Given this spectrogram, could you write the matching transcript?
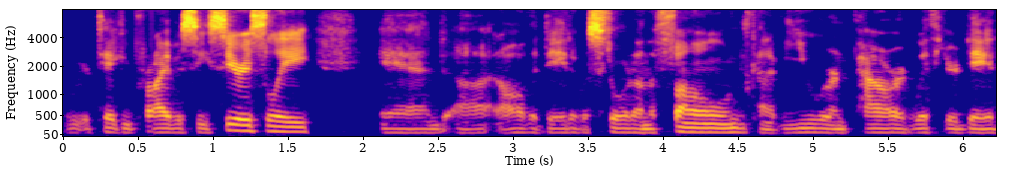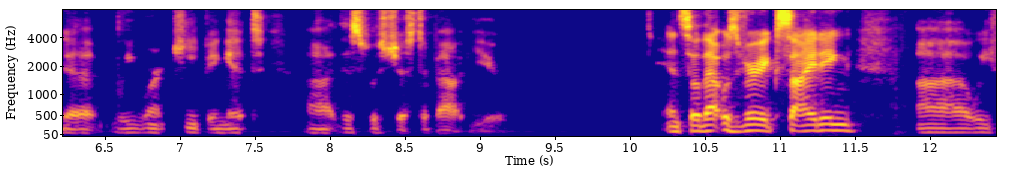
we were taking privacy seriously and uh, all the data was stored on the phone, kind of you were empowered with your data. We weren't keeping it. Uh, this was just about you. And so that was very exciting. Uh, we,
